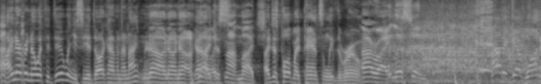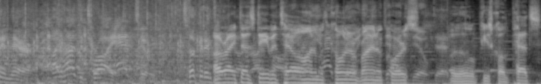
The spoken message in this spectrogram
I never know what to do when you see a dog having a nightmare. No, no, no, Yeah, no. I it's just- not much. I just pull up my pants and leave the room. All right, listen. How to get one in there. I had to try it. Had to. Took it All right, that's Dave Attell on with Conan O'Brien, of course, with a little piece called Pets.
